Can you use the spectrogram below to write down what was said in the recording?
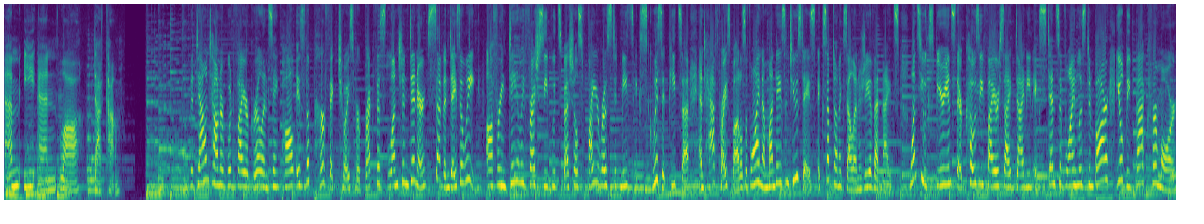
M E N law.com. The Downtowner Woodfire Grill in St. Paul is the perfect choice for breakfast, lunch, and dinner seven days a week. Offering daily fresh seafood specials, fire roasted meats, exquisite pizza, and half price bottles of wine on Mondays and Tuesdays, except on Xcel Energy event nights. Once you experience their cozy fireside dining, extensive wine list, and bar, you'll be back for more.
